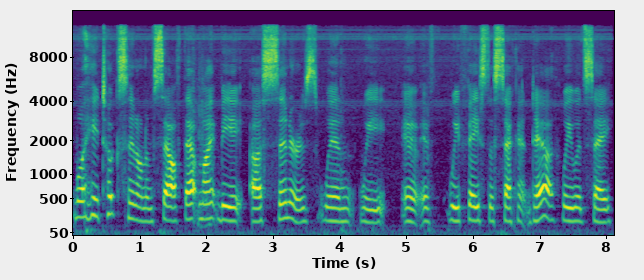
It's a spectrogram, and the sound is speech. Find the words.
well, he took sin on himself. That might be us sinners when we, if we face the second death, we would say,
